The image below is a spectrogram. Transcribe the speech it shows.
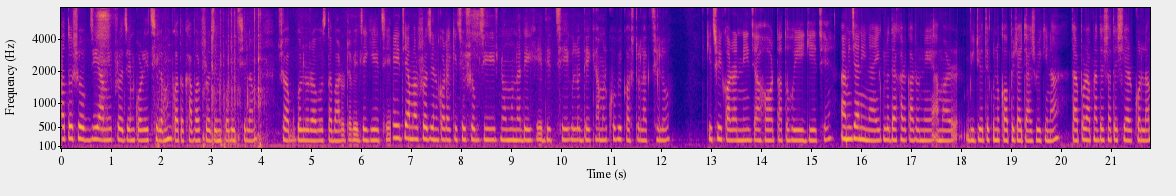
কত সবজি আমি ফ্রোজেন করেছিলাম, কত খাবার ফ্রোজেন করেছিলাম, সবগুলোর অবস্থা বারোটা বেজে গিয়েছে। এই যে আমার ফ্রোজেন করা কিছু সবজির নমুনা দেখে দিচ্ছে, এগুলো দেখে আমার খুবই কষ্ট লাগছিল। কিছুই করার নেই, যা হওয়ার তা তো হয়েই গিয়েছে। আমি জানি না, এগুলো দেখার কারণে আমার ভিডিওতে কোনো কপিরাইট আসবে কি না তারপর আপনাদের সাথে শেয়ার করলাম।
